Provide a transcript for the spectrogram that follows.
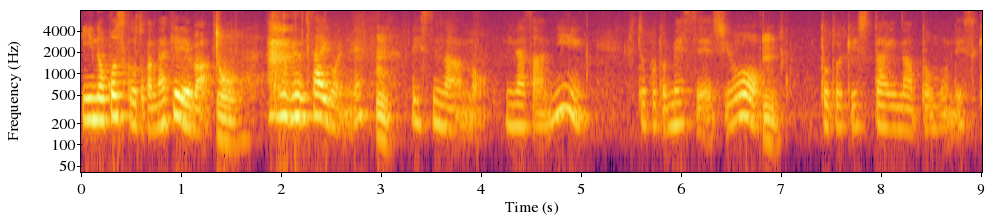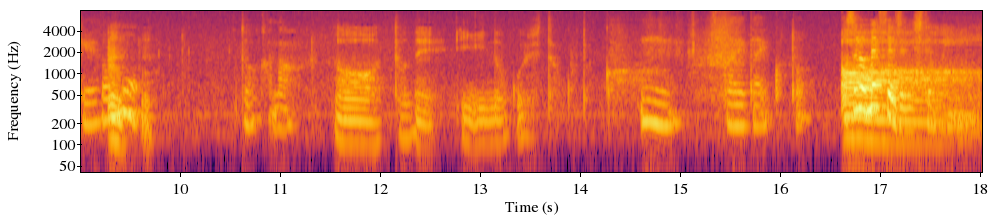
言い残すことがなければ 最後にねうん。リスナーの皆さんに一言メッセージをうん。お届けしたいなと思うんですけれどうんも、どうかな？あとね言い残したことか。うん。伝えたいこと。それをメッセージにしてもいい？あ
